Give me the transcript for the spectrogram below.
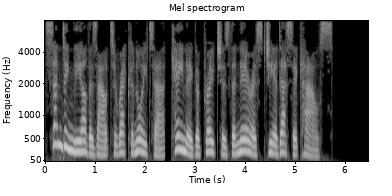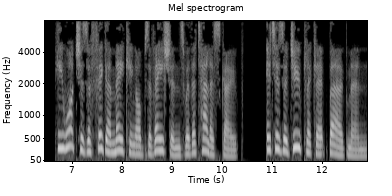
Sending the others out to reconnoiter, Koenig approaches the nearest geodesic house. He watches a figure making observations with a telescope. It is a duplicate Bergman.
